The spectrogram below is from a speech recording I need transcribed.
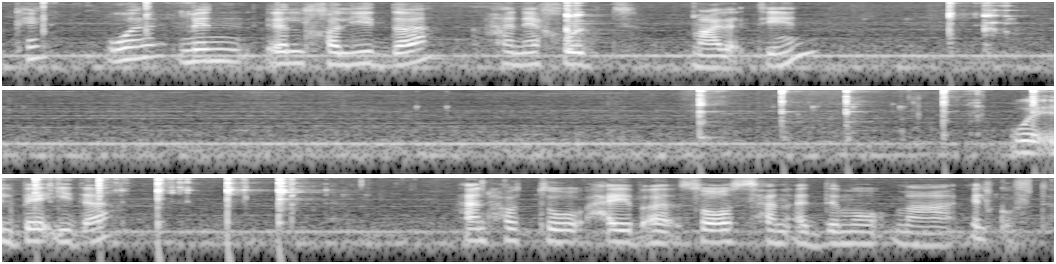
أوكي ومن الخليط ده هناخد معلقتين. والباقي ده هنحطه هيبقى صوص هنقدمه مع الكفتة.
